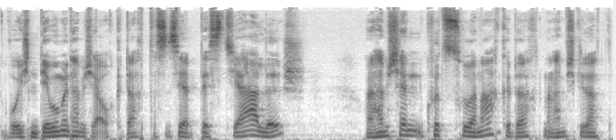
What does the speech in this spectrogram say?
wo ich in dem Moment habe ich auch gedacht, das ist ja bestialisch. Dann habe ich dann kurz drüber nachgedacht und dann habe ich gedacht,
